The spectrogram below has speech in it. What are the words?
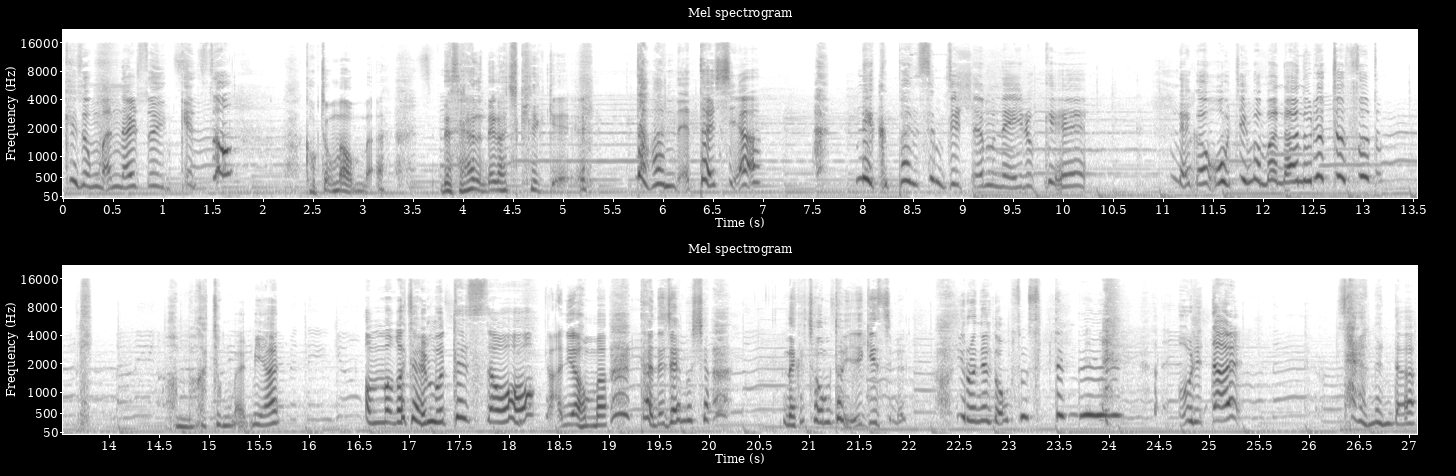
계속 만날 수 있겠어? 걱정 마 엄마 내 사랑은 내가 지킬게 다 내 탓이야. 내 급한 승질 때문에 이렇게 내가 오징어만 안 우려쳤어도 엄마가 정말 미안. 엄마가 잘못했어. 아니야 엄마 다 내 잘못이야 내가 처음부터 얘기했으면 이런 일도 없었을 텐데 우리 딸 사랑한다.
